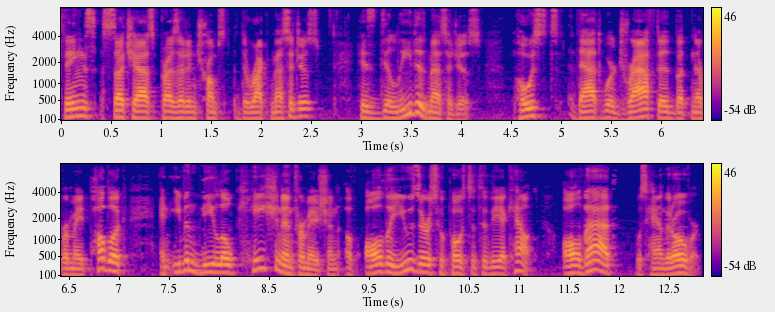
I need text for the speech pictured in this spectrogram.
Things such as President Trump's direct messages, his deleted messages, posts that were drafted but never made public, and even the location information of all the users who posted to the account. All that was handed over.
